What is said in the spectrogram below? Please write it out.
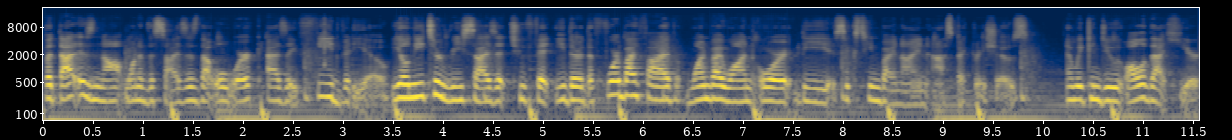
but that is not one of the sizes that will work as a feed video. You'll need to resize it to fit either the 4 by 5 1 by 1 or the 16 by 9 aspect ratios. And we can do all of that here.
